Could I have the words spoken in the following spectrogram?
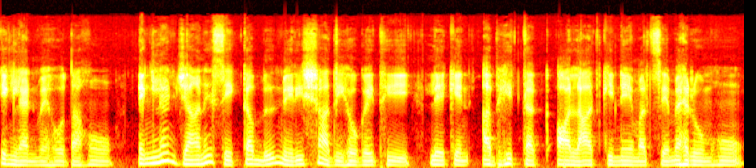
इंग्लैंड में होता हूँ। इंग्लैंड जाने से कबल मेरी शादी हो गई थी, लेकिन अभी तक औलाद की नेमत से महरूम हूँ।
